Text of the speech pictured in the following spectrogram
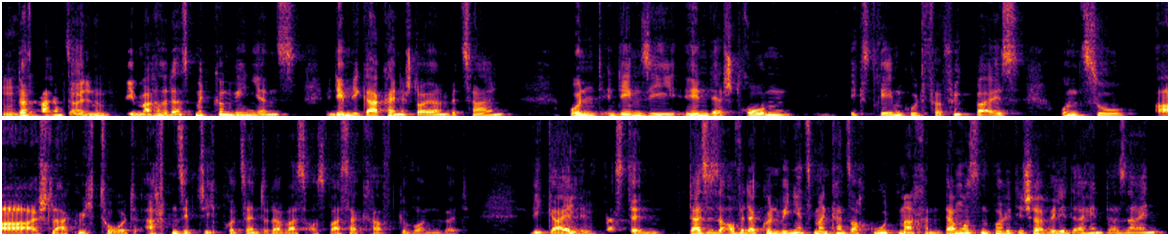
Mhm, und das machen sie eben, wie machen sie das? Mit Convenience, indem die gar keine Steuern bezahlen und indem sie in der Strom extrem gut verfügbar ist und zu, ah, schlag mich tot, 78 Prozent oder was aus Wasserkraft gewonnen wird. Wie geil mhm. ist das denn? Das ist auch wieder Convenience, man kann es auch gut machen. Da muss ein politischer Wille dahinter sein,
